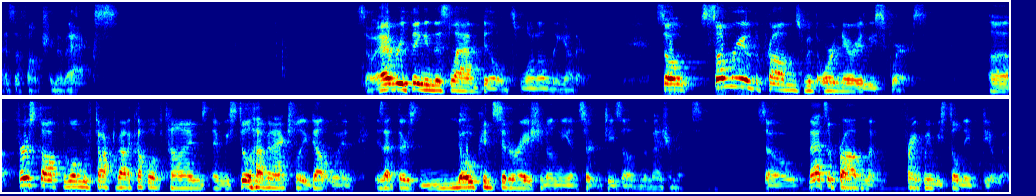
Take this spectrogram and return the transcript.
as a function of x. So everything in this lab builds one on the other. So summary of the problems with ordinary least squares. Uh, first off, the one we've talked about a couple of times and we still haven't actually dealt with is that there's no consideration on the uncertainties of the measurements. So that's a problem that frankly we still need to deal with.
